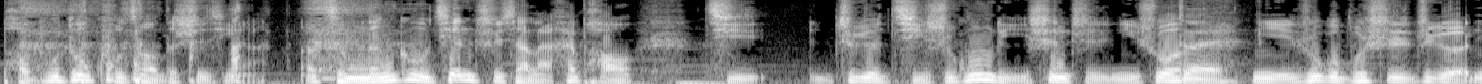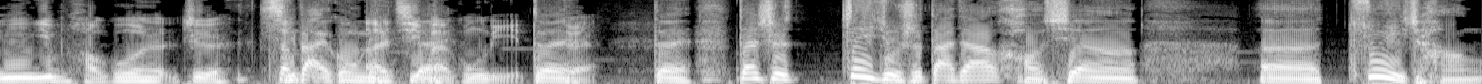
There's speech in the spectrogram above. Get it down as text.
跑步多枯燥的事情啊！啊，怎么能够坚持下来，还跑几这个几十公里，甚至你说，对。你如果不是这个，你你跑过这个几百公里呃，几百公里，对对，对，但是这就是大家好像，呃，最常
